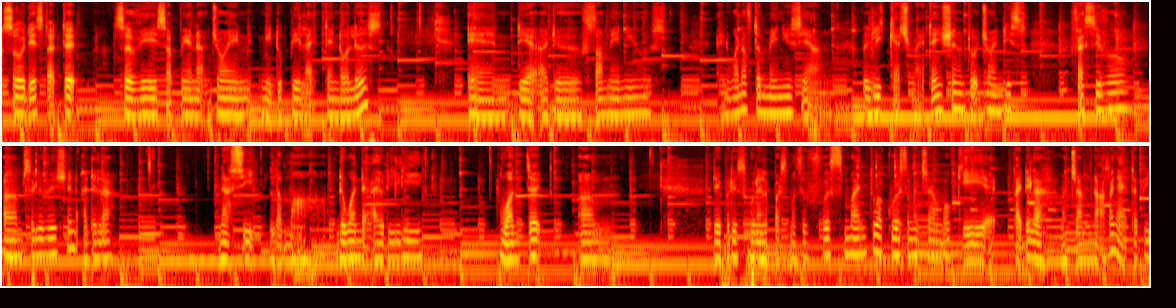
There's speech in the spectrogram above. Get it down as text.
so they started survey siapa yang nak join need to pay like $10 and there ada some menus. And one of the menus yang really catch my attention untuk join this festival um, celebration adalah nasi lemak. The one that I really wanted um, daripada sebulan lepas masa first month tu aku rasa macam okay tak adalah macam nak sangat. Tapi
